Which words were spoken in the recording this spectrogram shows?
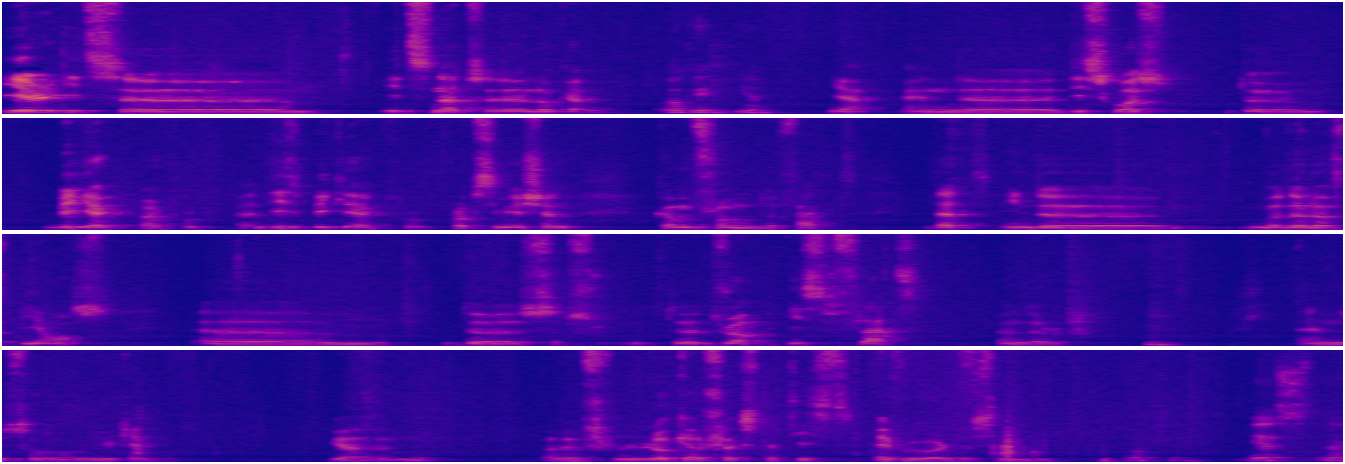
here it's uh, it's not uh, local. Okay, yeah. Yeah, and uh, this was the big appro- this big appro- approximation come from the fact that in the model of Biance, um, the the drop is flat under, Hmm. and so you can you have a f- local flux that is everywhere the same. Okay. Yes, uh,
